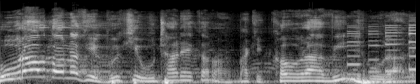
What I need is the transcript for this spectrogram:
હુવરાવતો નથી. ભૂખી ઉઠાડે કરો. બાકી ખવરાવી હુરાવે.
